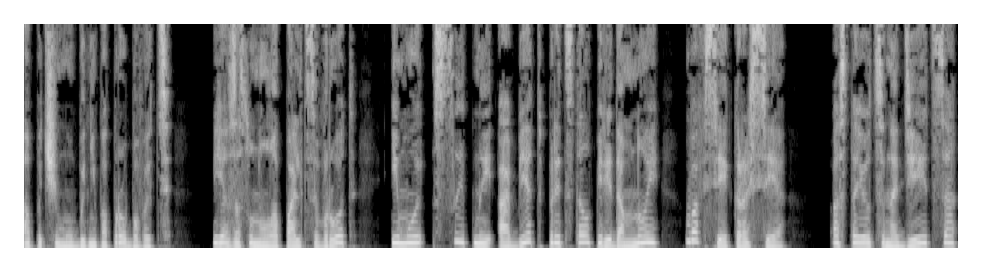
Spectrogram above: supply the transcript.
А почему бы не попробовать? Я засунула пальцы в рот, и мой сытный обед предстал передо мной во всей красе. Остается надеяться,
